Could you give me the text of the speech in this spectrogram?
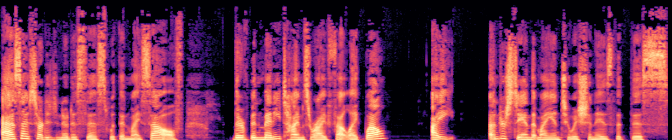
As I've started to notice this within myself, there have been many times where I felt like, well, I understand that my intuition is that this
